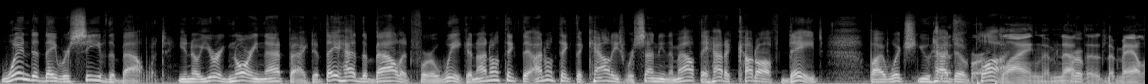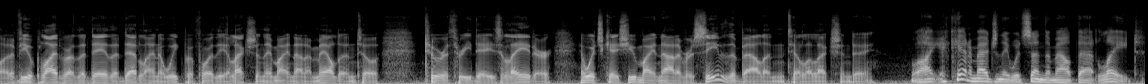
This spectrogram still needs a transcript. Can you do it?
When did they receive the ballot? You know, you're ignoring that fact. If they had the ballot for a week, and I don't think that I don't think the counties were sending them out. They had a cutoff date by which you had Just to for apply. applying them, not For- the, the mail it. If you applied for the day of the deadline a week before the election, they might not have mailed it until two or three days later, in which case you might not have received the ballot until election day. Well, I, I can't imagine they would send them out that late.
